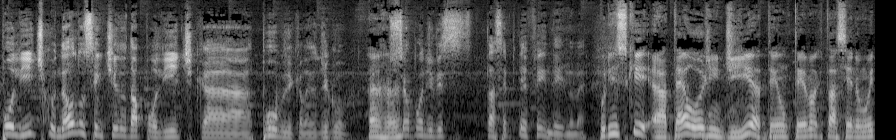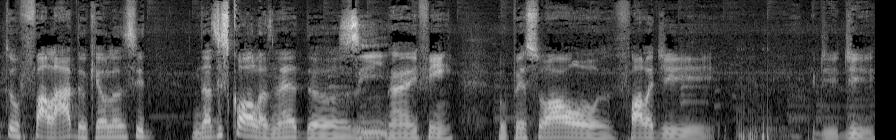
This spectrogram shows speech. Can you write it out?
político, não no sentido da política pública, mas eu digo, Aham. o seu ponto de vista tá sempre defendendo, né? Por isso que até hoje em dia tem um tema que está sendo muito falado, que é o lance das escolas, né? Do, Sim. né? Enfim, o pessoal fala de, de, de-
